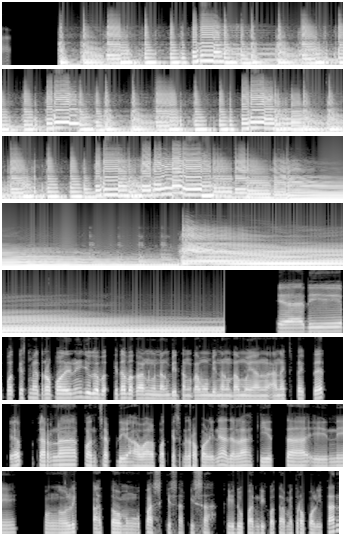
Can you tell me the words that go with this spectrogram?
Podcast Metropol ini juga kita bakalan ngundang bintang tamu-bintang tamu yang unexpected. Yap, karena konsep di awal podcast Metropol ini adalah kita ini mengulik atau mengupas kisah-kisah kehidupan di kota metropolitan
